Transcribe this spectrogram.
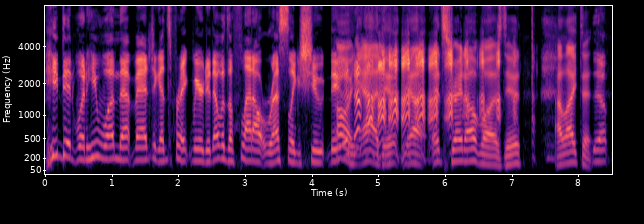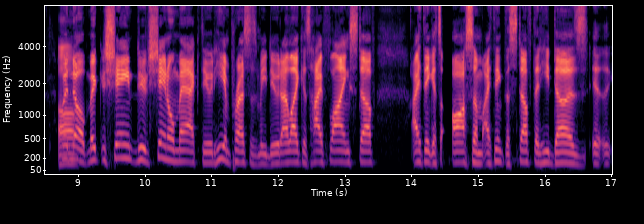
he did when he won that match against Frank Mir, dude. That was a flat out wrestling shoot, dude. Oh yeah, dude. Yeah, it straight up was, dude. I liked it. Yep. But Um, no, Mc- Shane, dude, Shane O'Mac, dude, he impresses me, dude. I like his high flying stuff. I think it's awesome. I think the stuff that he does, it,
